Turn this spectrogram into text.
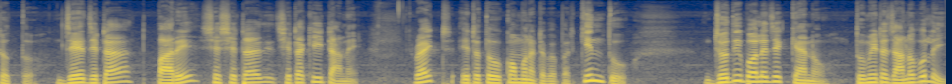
সত্য। যে যেটা পারে, সে সেটা সেটাকেই টানে রাইট এটা তো কমন একটা ব্যাপার। কিন্তু যদি বলে যে, কেন? তুমি এটা জানো বলেই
